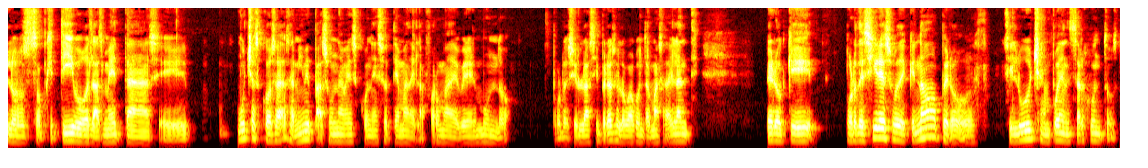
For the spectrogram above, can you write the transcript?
los objetivos, las metas, eh, muchas cosas. A mí me pasó una vez con ese tema de la forma de ver el mundo, por decirlo así, pero se lo voy a contar más adelante. Pero que por decir eso de que no, pero si luchan pueden estar juntos,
